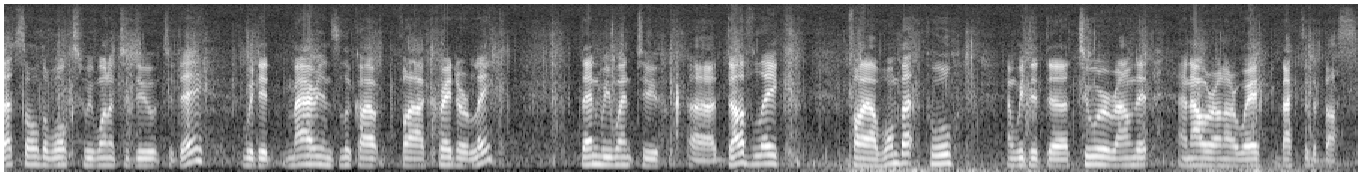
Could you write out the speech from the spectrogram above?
That's all the walks we wanted to do today. We did Marion's Lookout via Crater Lake. Then we went to uh, Dove Lake via Wombat Pool and we did the tour around it and now we're on our way back to the bus.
